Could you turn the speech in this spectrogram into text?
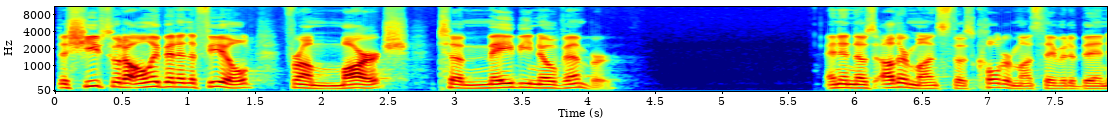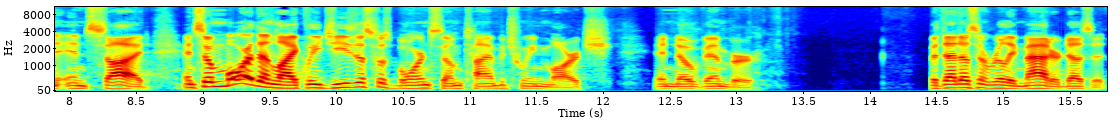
The sheep would have only been in the field from March to maybe November. And in those other months, those colder months, they would have been inside. And so, more than likely, Jesus was born sometime between March and November. But that doesn't really matter, does it?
